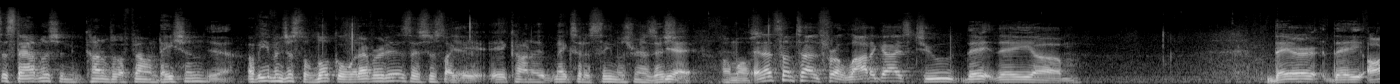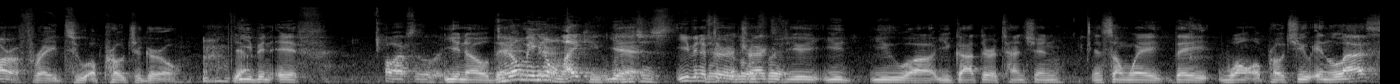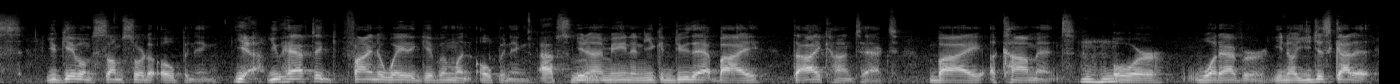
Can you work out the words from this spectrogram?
established and kind of a foundation. Yeah. Of even just the look or whatever it is, it's just like Yeah. it, it kind of makes it a seamless transition. Yeah, Almost. And that's sometimes for a lot of guys too. They they um they're they are afraid to approach a girl, Yeah. even if oh, absolutely. you know They don't mean he don't like you, but Yeah, just- even if they're they're attracted you, you you uh, you got their attention in some way. They won't approach you unless you give them some sort of opening. Yeah. you have to find a way to give them an opening. Absolutely. You know what I mean? And you can do that by the eye contact, by a comment, Mm-hmm. or whatever. You know, you just gotta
